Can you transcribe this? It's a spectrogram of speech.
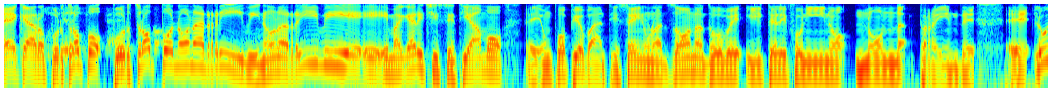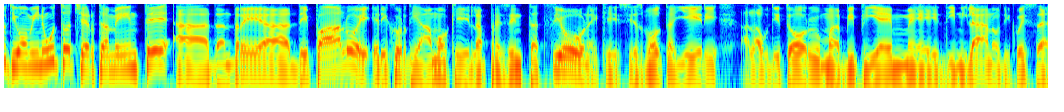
Eh caro, purtroppo, purtroppo non arrivi, non arrivi e, e magari ci sentiamo eh, un po' più avanti. Sei in una zona dove il telefonino non prende. Eh, l'ultimo minuto certamente ad Andrea De Palo e ricordiamo che la presentazione che si è svolta ieri all'Auditorium BPM di Milano di questa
